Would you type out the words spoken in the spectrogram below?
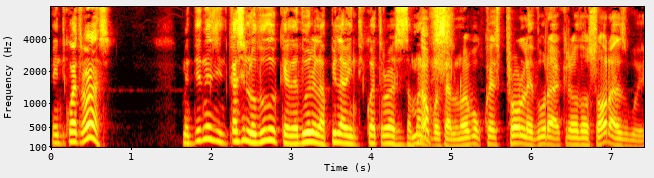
24 horas. ¿Me entiendes? Y casi lo dudo que le dure la pila 24 horas a esa madre. No, pues al nuevo Quest Pro le dura, creo, dos horas, güey.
